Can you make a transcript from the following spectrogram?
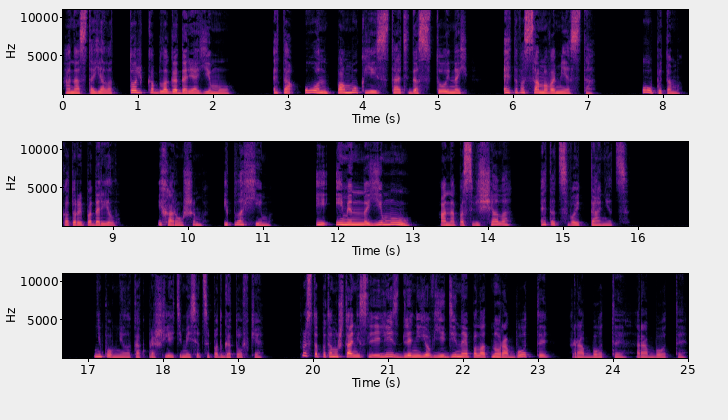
Она стояла только благодаря ему. Это он помог ей стать достойной этого самого места. Опытом, который подарил. И хорошим, и плохим. И именно ему она посвящала этот свой танец. Не помнила, как прошли эти месяцы подготовки. Просто потому, что они слились для нее в единое полотно работы, работы, работы.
